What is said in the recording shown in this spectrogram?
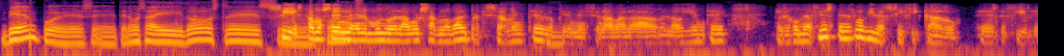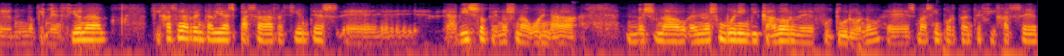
Bien, pues eh, tenemos ahí dos, tres. Sí, estamos en el mundo de la bolsa global, precisamente lo que mencionaba la, oyente. Mi recomendación es tenerlo diversificado, es decir, eh, lo que menciona, fijarse en las rentabilidades pasadas recientes, eh, aviso que no es una buena, no es una, no es un buen indicador de futuro, ¿no? es más importante fijarse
